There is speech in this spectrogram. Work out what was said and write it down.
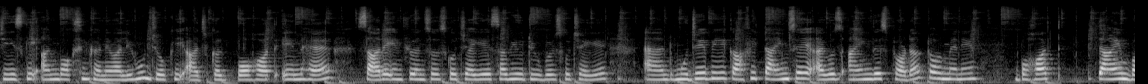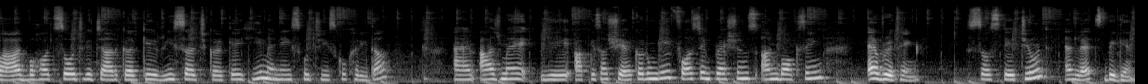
चीज़ की अनबॉक्सिंग करने वाली हूँ, जो कि आजकल बहुत इन है। सारे इन्फ्लुएंसर्स को चाहिए, सब यूट्यूबर्स को चाहिए। एंड मुझे भी काफ़ी टाइम से I was eyeing this product और मैंने बहुत टाइम बाद, बहुत सोच विचार करके रिसर्च करके ही मैंने इसको चीज़ को ख़रीदा। एंड आज मैं ये आपके साथ शेयर करूँगी। First impressions unboxing everything so stay tuned and let's begin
